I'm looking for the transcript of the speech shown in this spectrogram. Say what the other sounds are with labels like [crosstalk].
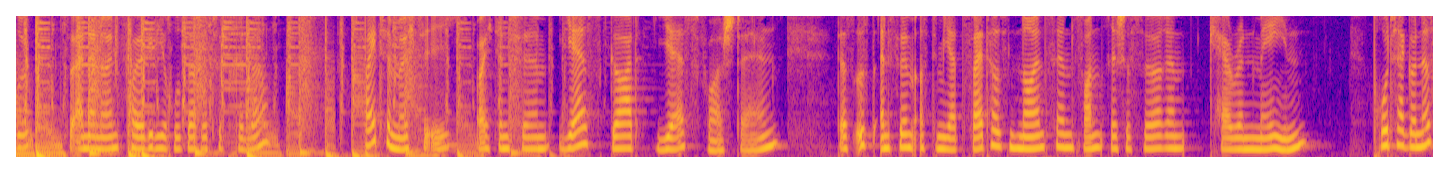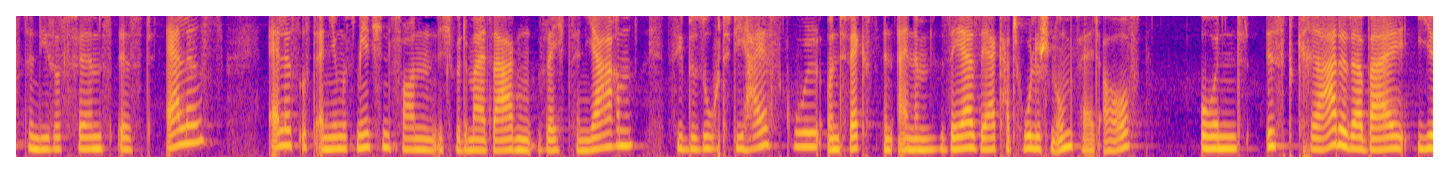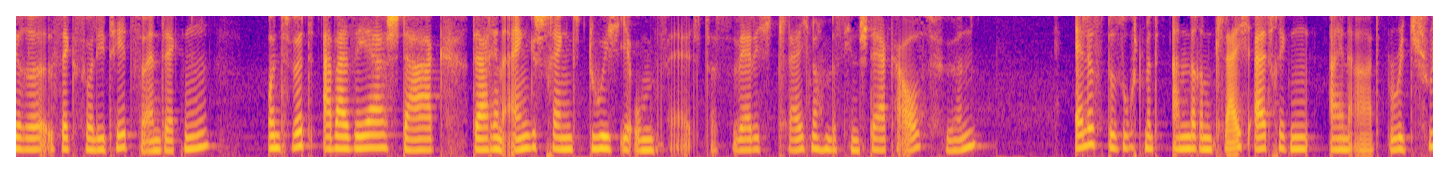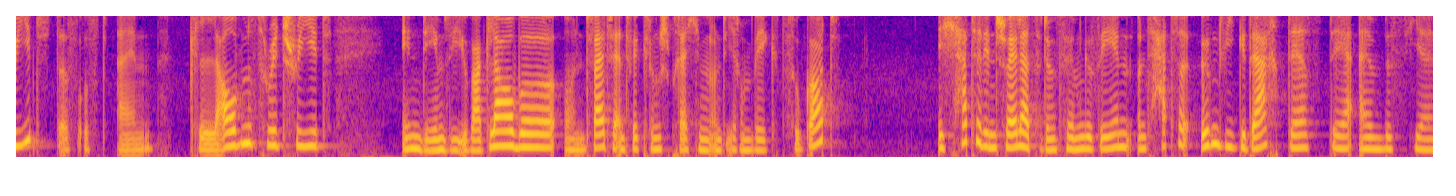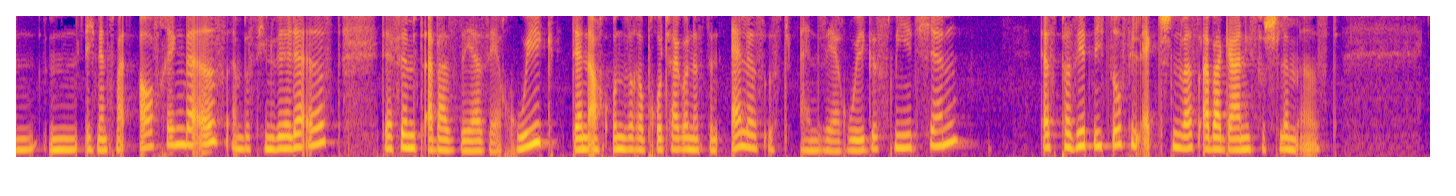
zurück zu einer neuen Folge Die rosarote Brille. Heute möchte ich euch den Film Yes, God, Yes vorstellen. Das ist ein Film aus dem Jahr 2019 von Regisseurin Karen Main. Protagonistin dieses Films ist Alice. Alice ist ein junges Mädchen von, ich würde mal sagen, 16 Jahren. Sie besucht die Highschool und wächst in einem sehr, sehr katholischen Umfeld auf und ist gerade dabei, ihre Sexualität zu entdecken und wird aber sehr stark darin eingeschränkt durch ihr Umfeld. Das werde ich gleich noch ein bisschen stärker ausführen. Alice besucht mit anderen Gleichaltrigen eine Art Retreat. Das ist ein Glaubensretreat, in dem sie über Glaube und Weiterentwicklung sprechen und ihrem Weg zu Gott. Ich hatte den Trailer zu dem Film gesehen und hatte irgendwie gedacht, dass der ein bisschen, hm, ich nenne es mal, aufregender ist, ein bisschen wilder ist. Der Film ist aber sehr, sehr ruhig, denn auch unsere Protagonistin Alice ist ein sehr ruhiges Mädchen. Es passiert nicht so viel Action, was aber gar nicht so schlimm ist.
